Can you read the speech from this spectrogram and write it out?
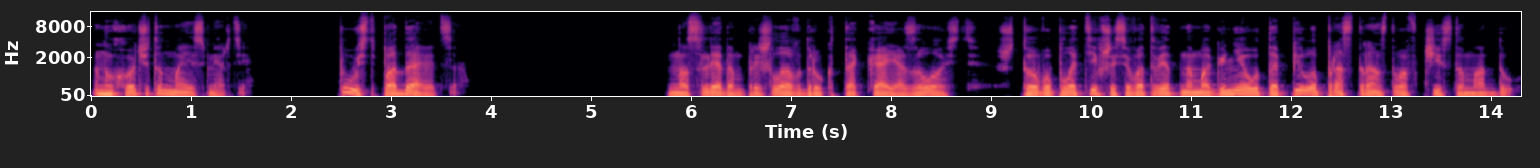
Ну, хочет он моей смерти. Пусть подавится. Но следом пришла вдруг такая злость, что, воплотившись в ответном огне, утопила пространство в чистом аду.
